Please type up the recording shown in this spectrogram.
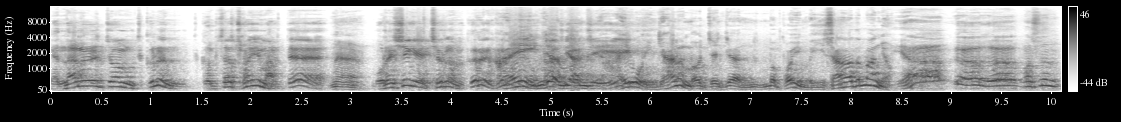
옛날을 좀 그런 검사 초임할 때 네. 모래시계처럼 그래 그래 아니 이제 뭐 아이고 이제는 뭐저뭐 보이 뭐 이상하더만요. 야, 그, 그, 무슨,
